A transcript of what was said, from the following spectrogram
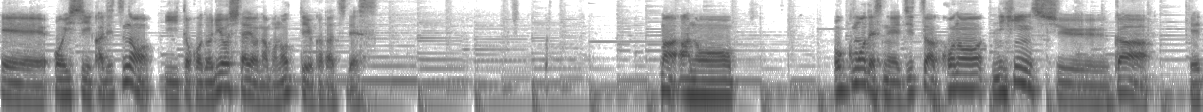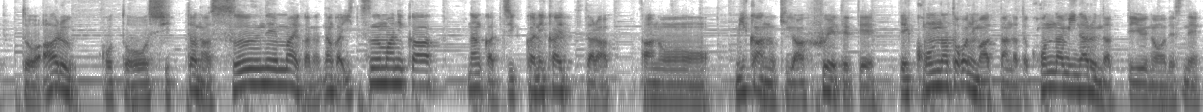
えー美味しい果実のいいとこ取りをしたようなものっていう形です。まあ、あの、僕もですね、実はこの2品種が、えっと、あることを知ったのは数年前かな。なんかいつの間にか、なんか実家に帰ってたら、あのーみかんの木が増えてて、え、こんなとこにもあったんだと、こんな実になるんだっていうのをですね、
